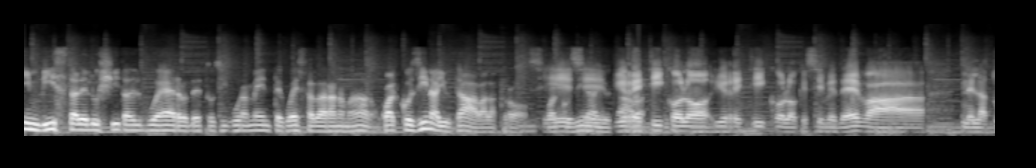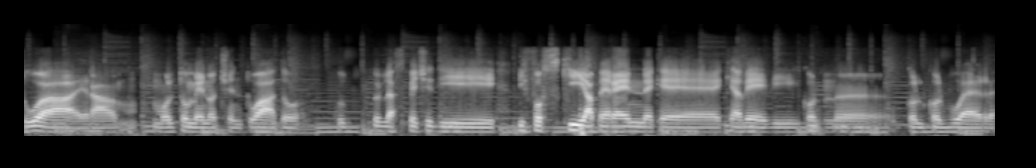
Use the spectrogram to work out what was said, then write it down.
In vista dell'uscita del VR ho detto sicuramente questa darà una mano, qualcosina aiutava la Pro, Sì, sì, il aiutava. reticolo, il reticolo che si vedeva nella tua era molto meno accentuato. Quella specie di, di foschia perenne che, che avevi con, eh, col, col VR.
